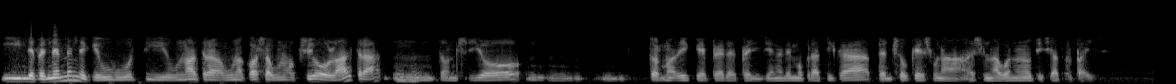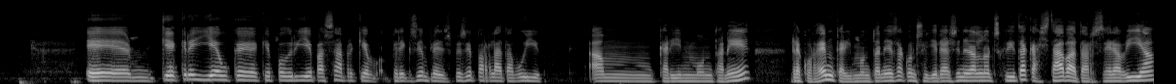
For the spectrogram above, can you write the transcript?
I independentment de que ho voti una altra, una cosa, una opció o l'altra, uh mhm. -huh. doncs jo mm, torno a dir que per, per higiene democràtica penso que és una, és una bona notícia pel país. Eh, què creieu que, que podria passar? Perquè, per exemple, després he parlat avui amb Karim Montaner. Recordem, Karim Montaner és la consellera general no escrita que estava a tercera via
